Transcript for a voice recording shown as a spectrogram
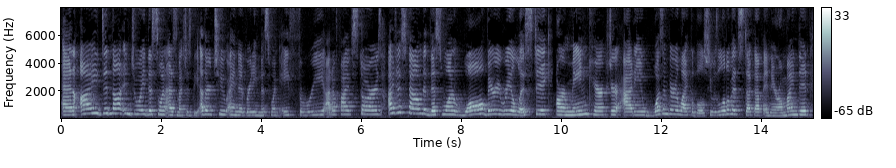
And I did not enjoy this one as much as the other two. I ended up rating this one a 3 out of 5 stars. I just found this one, while very realistic, our main character, Addie, wasn't very likable. She was a little bit stuck up and narrow-minded.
